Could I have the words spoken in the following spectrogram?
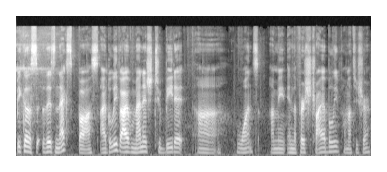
Because this next boss, I believe I've managed to beat it uh, once. I mean, in the first try, I believe. I'm not too sure.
